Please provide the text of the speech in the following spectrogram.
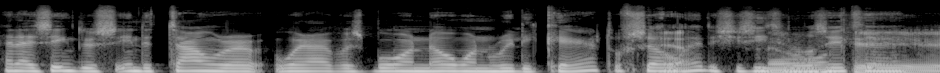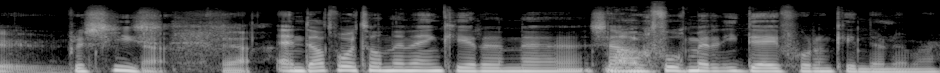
En hij zingt dus in the town where, I was born, no one really cared of zo. Ja. Hè. Dus je ziet No hem wel zitten. Precies. Ja, ja. En dat wordt dan in één keer een, eh, samengevoegd met een idee voor een kindernummer.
